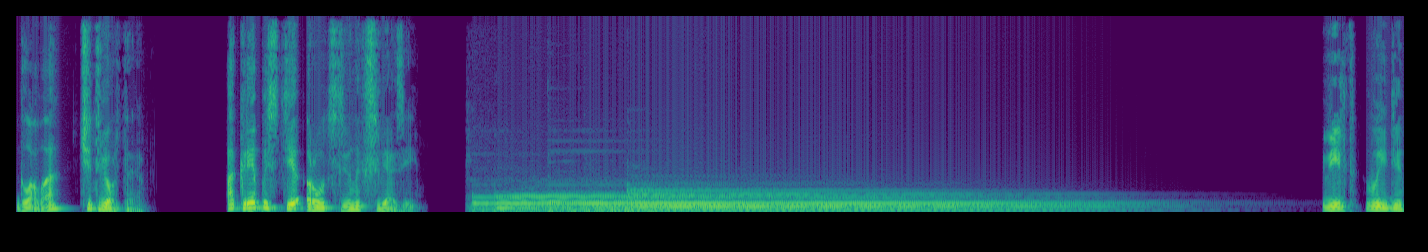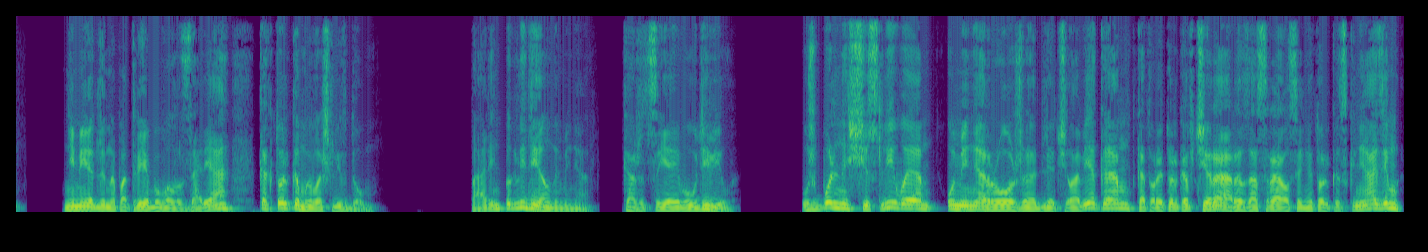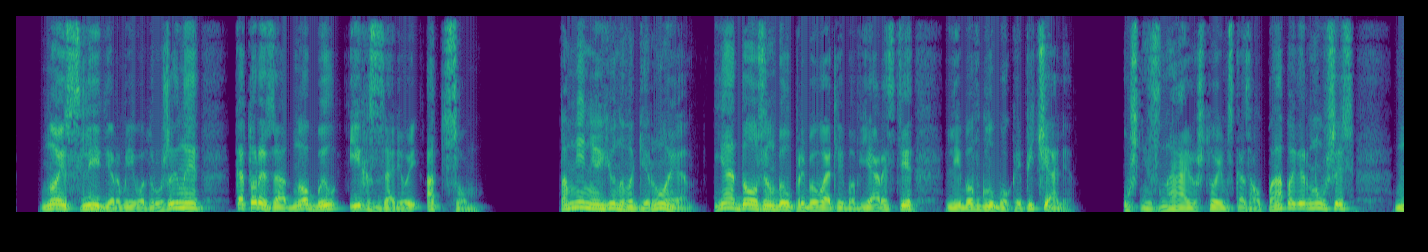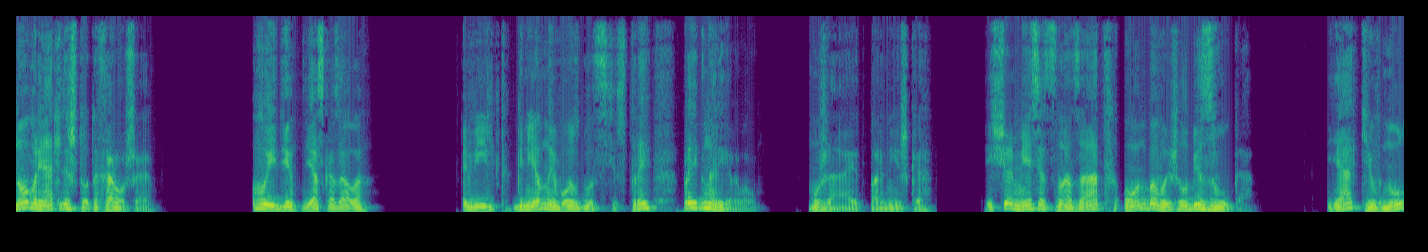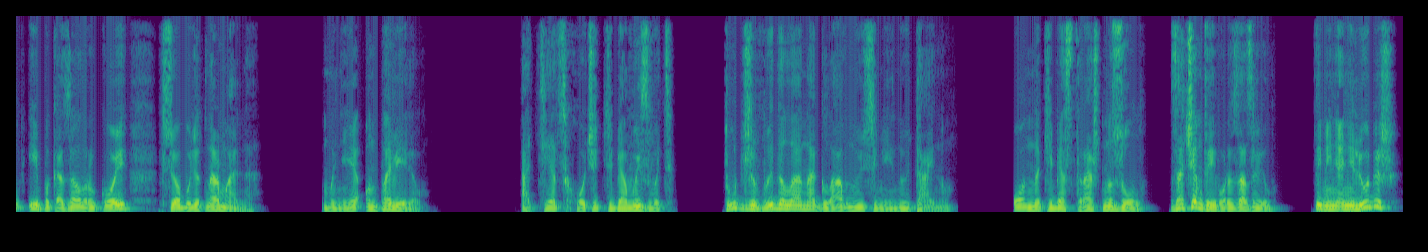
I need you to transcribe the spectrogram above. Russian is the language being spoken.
Глава 4. О крепости родственных связей. Вильд, выйди. Немедленно потребовала Заря, как только мы вошли в дом. Парень поглядел на меня. Кажется, я его удивил. Уж больно счастливая у меня рожа для человека, который только вчера разосрался не только с князем, но и с лидером его дружины, который заодно был их Зарей отцом. По мнению юного героя, я должен был пребывать либо в ярости, либо в глубокой печали. Уж не знаю, что им сказал папа, вернувшись, но вряд ли что-то хорошее. «Выйди», — я сказала. Вильд гневный возглас сестры проигнорировал. Мужает парнишка. Еще месяц назад он бы вышел без звука. Я кивнул и показал рукой, все будет нормально. Мне он поверил. Отец хочет тебя вызвать. Тут же выдала она главную семейную тайну. Он на тебя страшно зол. Зачем ты его разозлил? Ты меня не любишь?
